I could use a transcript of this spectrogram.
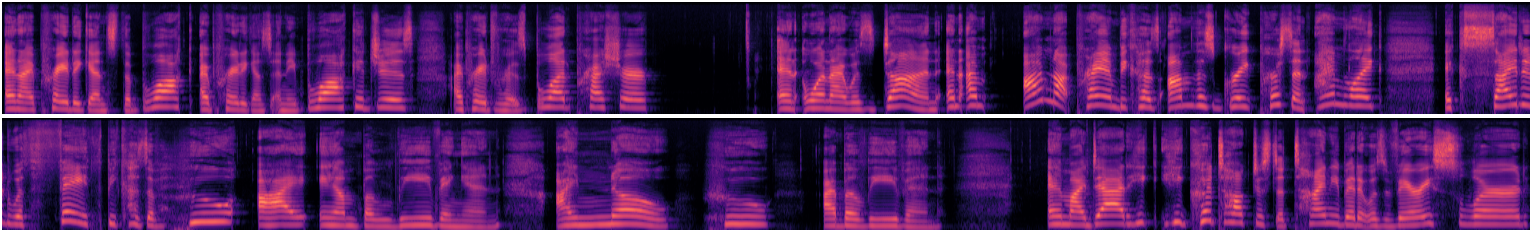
And I prayed against the block. I prayed against any blockages. I prayed for his blood pressure. And when I was done, and I'm I'm not praying because I'm this great person. I'm like excited with faith because of who I am believing in. I know who I believe in. And my dad, he he could talk just a tiny bit. It was very slurred.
